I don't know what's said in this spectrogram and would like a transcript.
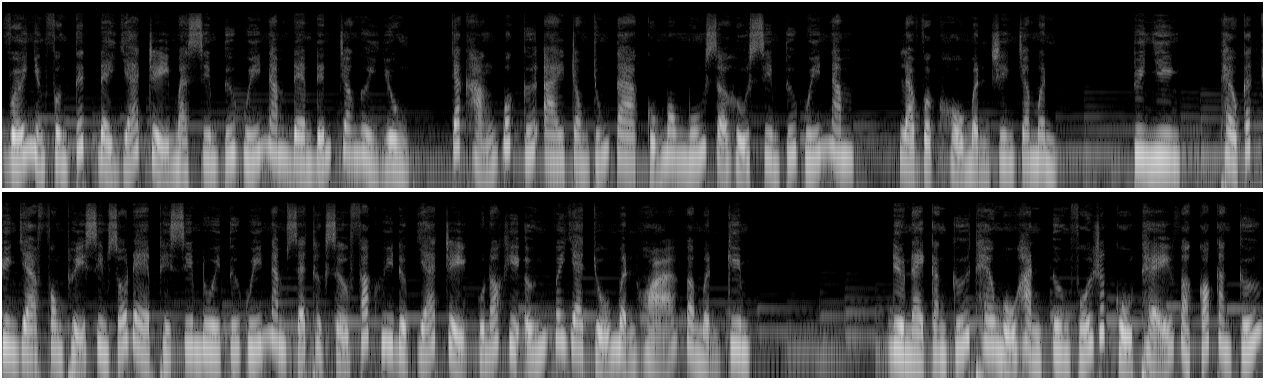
Với những phân tích đầy giá trị mà sim tứ quý năm đem đến cho người dùng, chắc hẳn bất cứ ai trong chúng ta cũng mong muốn sở hữu sim tứ quý năm là vật hộ mệnh riêng cho mình. Tuy nhiên, theo các chuyên gia phong thủy sim số đẹp thì sim nuôi tứ quý năm sẽ thực sự phát huy được giá trị của nó khi ứng với gia chủ mệnh hỏa và mệnh kim. Điều này căn cứ theo ngũ hành tương phối rất cụ thể và có căn cứ.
